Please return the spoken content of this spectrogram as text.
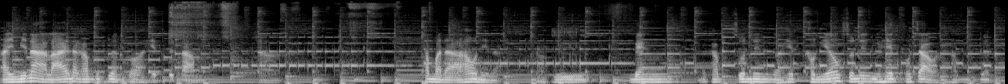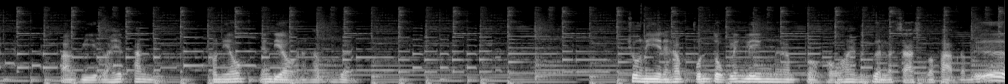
ไอมีหน้าร้ายนะครับ เพื่อนๆก็เฮ็ดไปตามธรรมดาเท่านี่แหละคือแบ่งนะครับ ส่วนหนึ่งก็เฮ็ดข้าวเหนียว ส่วนหนึ่งก็เฮ็ดข้าวเจ้านะครับ เพื่อนบางปีก็เฮ็ดทั้งข้าวเหนียวอย่างเดียวนะครับ พื่อนช่วงนี้นะครับฝนตกเร่งๆนะครับก็ขอให้เพื่อนๆรักษาสุขภาพนำเด้อ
